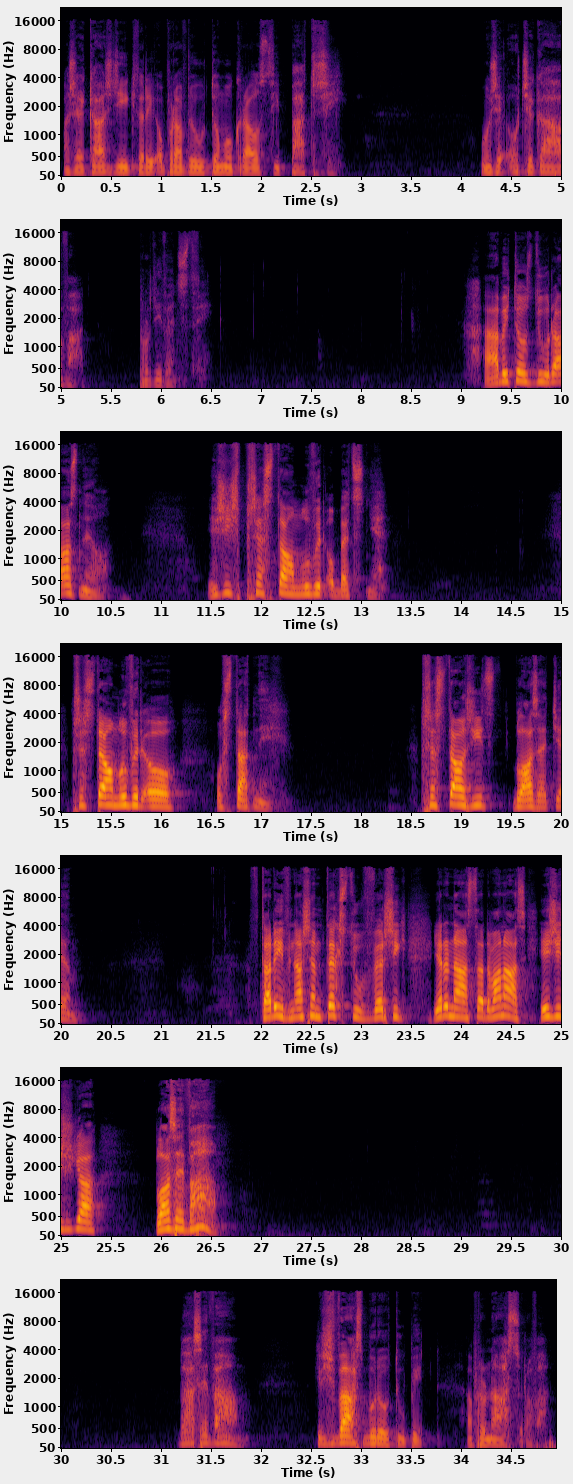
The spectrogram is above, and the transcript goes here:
A že každý, který opravdu tomu království patří, může očekávat protivenství. A aby to zdůraznil, Ježíš přestal mluvit obecně. Přestal mluvit o ostatních. Přestal říct blaze těm. Tady v našem textu v verších 11 a 12 Ježíš říká, blaze vám. Blaze vám, když vás budou tupit a pronásledovat.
